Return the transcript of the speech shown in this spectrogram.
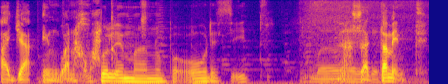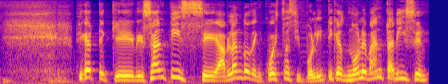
allá en Guanajuato. Mano, pobrecito. Exactamente. Fíjate que De Santis, eh, hablando de encuestas y políticas, no levanta, dicen.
